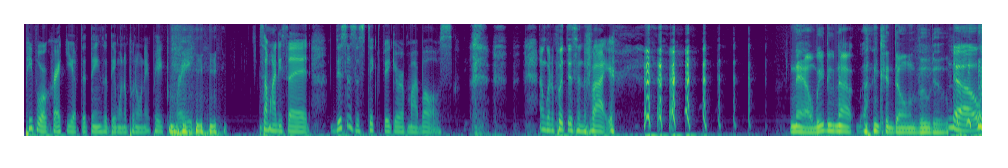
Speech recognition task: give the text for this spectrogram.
people will crack you up the things that they want to put on their paper, right? Somebody said, "This is a stick figure of my boss. I'm going to put this in the fire." now we do not condone voodoo, no,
